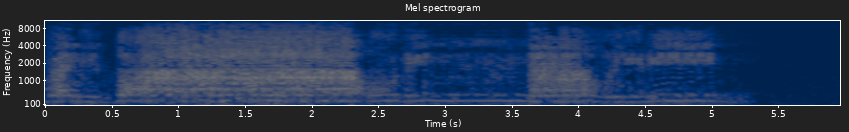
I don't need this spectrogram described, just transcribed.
وبيضاء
